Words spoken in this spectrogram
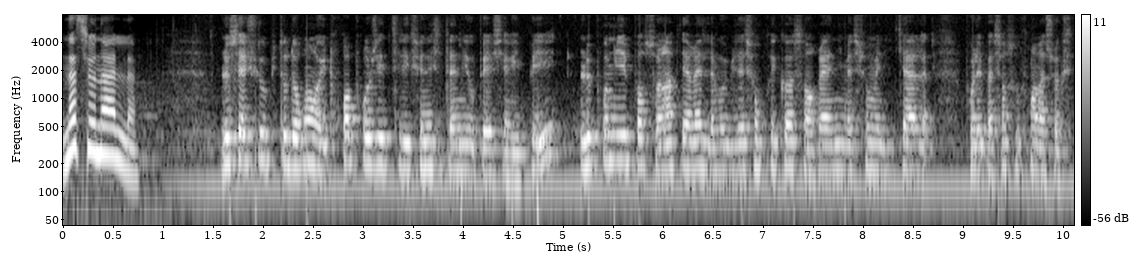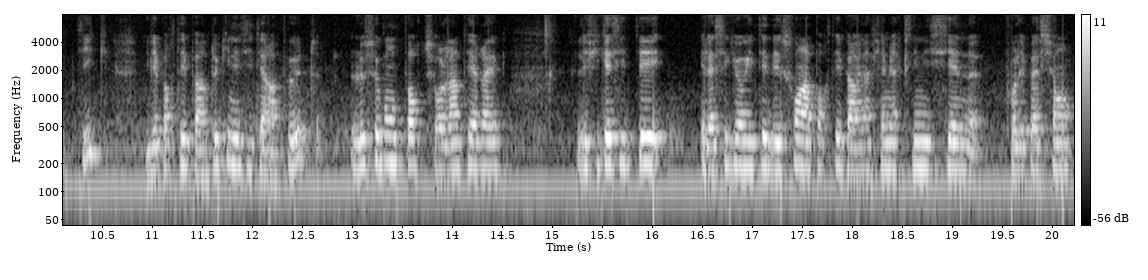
national. Le CHU Hôpitaux de Rouen a eu trois projets sélectionnés cette année au PHRIP. Le premier porte sur l'intérêt de la mobilisation précoce en réanimation médicale pour les patients souffrant d'un choc septique. Il est porté par deux kinésithérapeutes. Le second porte sur l'intérêt, l'efficacité et la sécurité des soins apportés par une infirmière clinicienne pour les patients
